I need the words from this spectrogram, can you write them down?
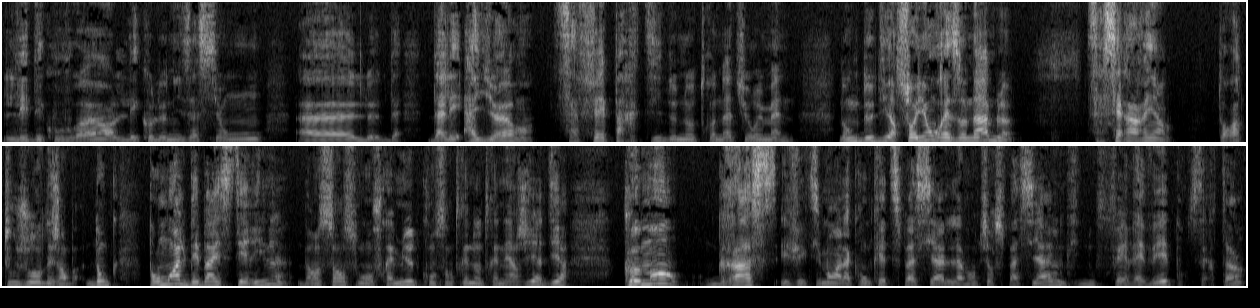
Les découvreurs, les colonisations, euh, d'aller ailleurs, ça fait partie de notre nature humaine. Donc de dire soyons raisonnables, ça sert à rien. Tu auras toujours des gens. Donc pour moi, le débat est stérile dans le sens où on ferait mieux de concentrer notre énergie à dire comment, grâce effectivement à la conquête spatiale, l'aventure spatiale qui nous fait rêver pour certains,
